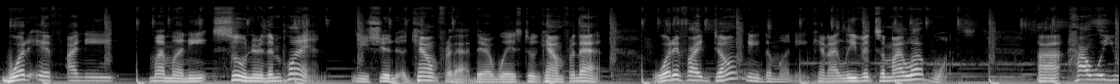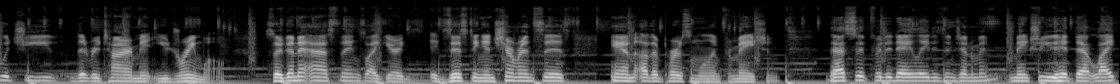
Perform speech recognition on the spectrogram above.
what if I need my money sooner than planned? You should account for that. There are ways to account for that. What if I don't need the money? Can I leave it to my loved ones? Uh, how will you achieve the retirement you dream of? So you're going to ask things like your ex- existing insurances and other personal information. That's it for today, ladies and gentlemen. Make sure you hit that like,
